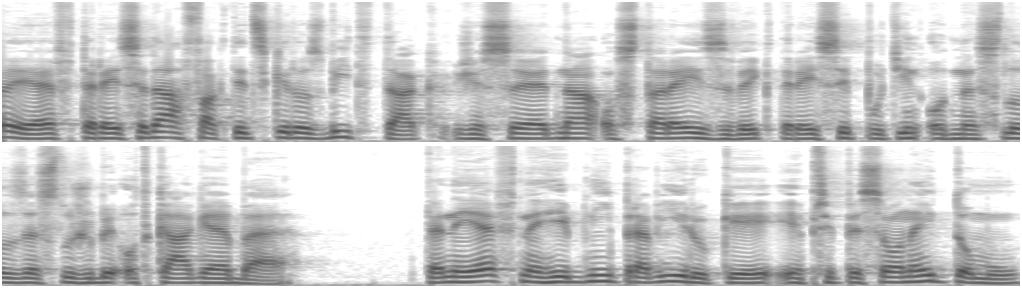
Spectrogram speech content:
je jev, který se dá fakticky rozbít tak, že se jedná o starý zvyk, který si Putin odnesl ze služby od KGB. Ten jev nehybný pravý ruky je připisovaný tomu,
